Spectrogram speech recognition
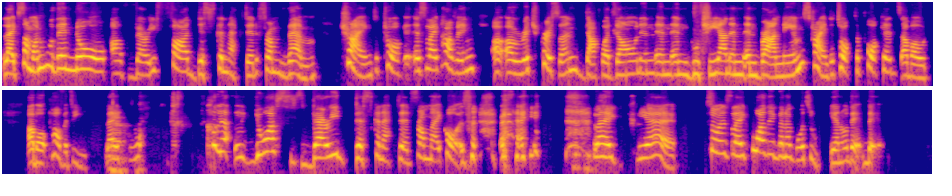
Like someone who they know are very far disconnected from them trying to talk. It's like having a, a rich person dapper down in, in, in Gucci and in, in brand names trying to talk to poor kids about about poverty. Like yeah. you are very disconnected from my cause, right? Like, yeah. So it's like, who are they gonna go to? You know, they, they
